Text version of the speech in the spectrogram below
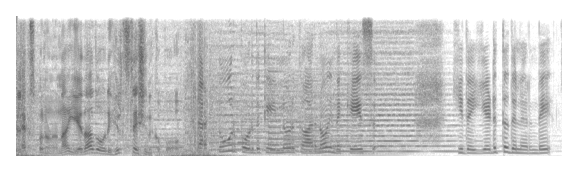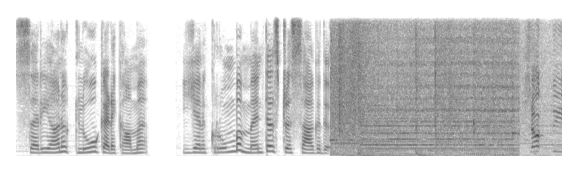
ரிலாக்ஸ் பண்ணணும்னா ஏதாவது ஒரு ஹில் ஸ்டேஷனுக்கு போ. நான் டூர் போறதுக்கு இன்னொரு காரணம் இந்த கேஸ் இதை எடுத்ததுல இருந்தே சரியான க்ளூ கிடைக்காம எனக்கு ரொம்ப மென்டல் ஸ்ட்ரெஸ் ஆகுது. சக்தி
